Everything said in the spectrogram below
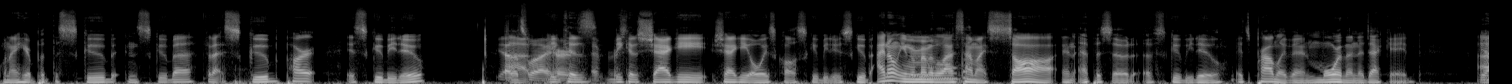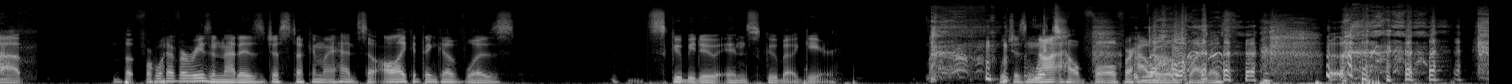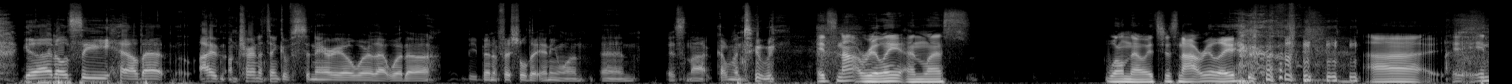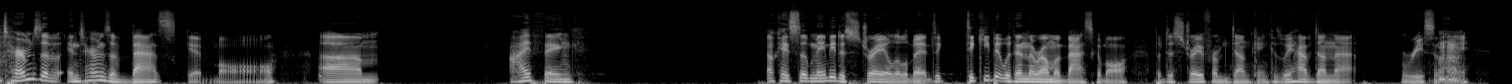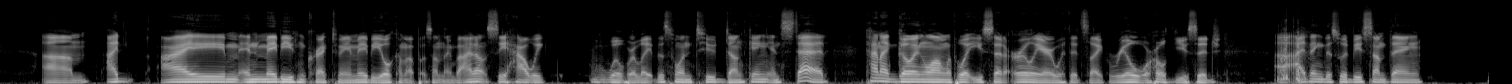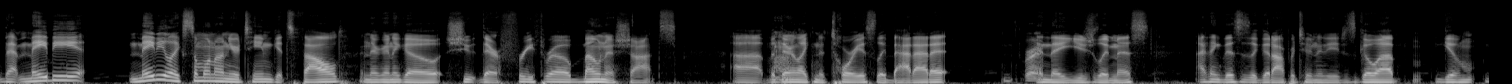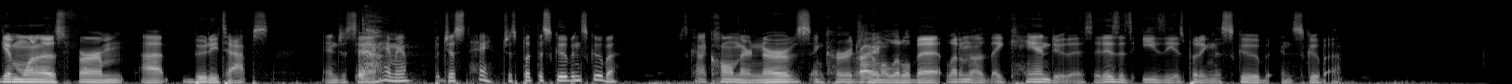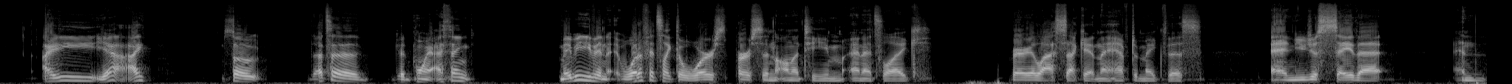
when I hear put the scoob in scuba for that scoob part is Scooby Doo. yeah, that's what I heard. because because Shaggy Shaggy always calls Scooby Doo Scoob. I don't even remember the last time I saw an episode of Scooby Doo. It's probably been more than a decade. Yeah. Uh, but for whatever reason, that is just stuck in my head. So all I could think of was Scooby Doo in scuba gear, which is not Which- helpful for how we will apply this. yeah, I don't see how that. I, I'm trying to think of a scenario where that would uh, be beneficial to anyone, and it's not coming to me. It's not really, unless. Well, no, it's just not really. uh, in terms of in terms of basketball, um, I think. Okay, so maybe to stray a little bit to to keep it within the realm of basketball, but to stray from dunking because we have done that recently. Um, I I and maybe you can correct me, and maybe you'll come up with something, but I don't see how we will relate this one to dunking. Instead, kind of going along with what you said earlier with its like real world usage, uh, I think this would be something that maybe maybe like someone on your team gets fouled and they're gonna go shoot their free throw bonus shots, uh, but they're like notoriously bad at it Right. and they usually miss. I think this is a good opportunity to just go up, give them, give them one of those firm uh, booty taps, and just say, Yeah. "Hey, man, but just hey, just put the scuba in scuba." Just kind of calm their nerves, encourage them a little bit, let them know that they can do this. It is as easy as putting the scoob in scuba. I yeah I so that's a good point. I think maybe even what if it's like the worst person on the team and it's like very last second and they have to make this. And you just say that and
